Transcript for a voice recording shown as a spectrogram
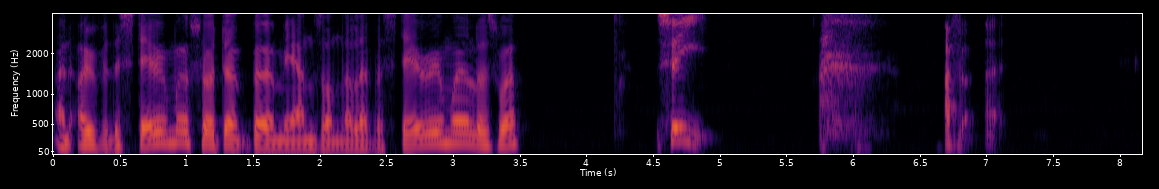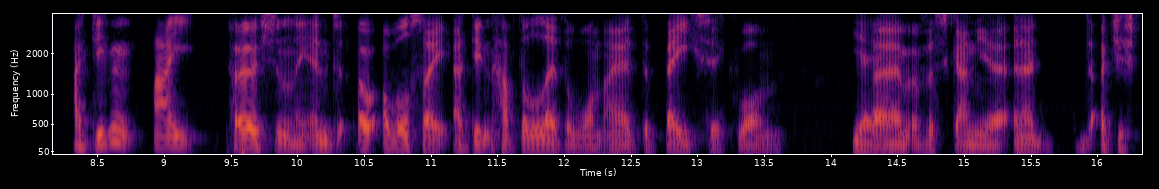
and over the steering wheel so I don't burn my hands on the leather steering wheel as well. See, I've, I, I didn't. I personally, and I, I will say, I didn't have the leather one. I had the basic one. Yeah. yeah. um, of the Scania, and I, I just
